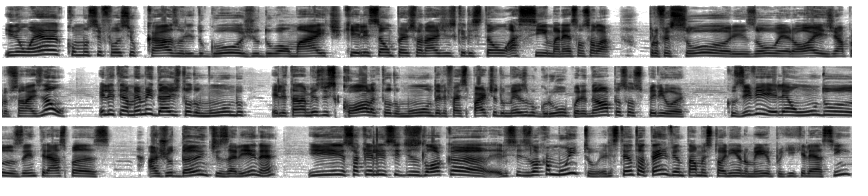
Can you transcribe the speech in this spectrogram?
E não é como se fosse o caso ali do Gojo, do All Might, que eles são personagens que eles estão acima, né? São, sei lá, professores ou heróis já profissionais. Não, ele tem a mesma idade de todo mundo, ele tá na mesma escola que todo mundo, ele faz parte do mesmo grupo, ele não é uma pessoa superior. Inclusive, ele é um dos, entre aspas, ajudantes ali, né? E só que ele se desloca, ele se desloca muito. Eles tentam até inventar uma historinha no meio porque que ele é assim.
